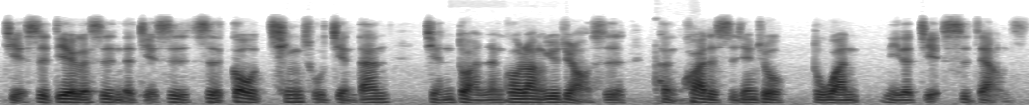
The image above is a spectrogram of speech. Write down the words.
解释，第二个是你的解释是够清楚、简单、简短，能够让阅卷老师很快的时间就读完你的解释这样子。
